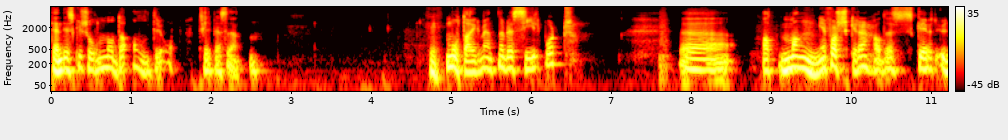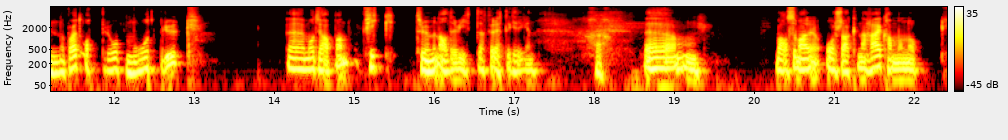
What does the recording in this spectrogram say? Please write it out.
Den diskusjonen nådde aldri opp til presidenten. Motargumentene ble silt bort. Eh, at mange forskere hadde skrevet under på et opprop mot bruk mot Japan, fikk Truman aldri vite før etter krigen. Eh, hva som var årsakene her, kan man nok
